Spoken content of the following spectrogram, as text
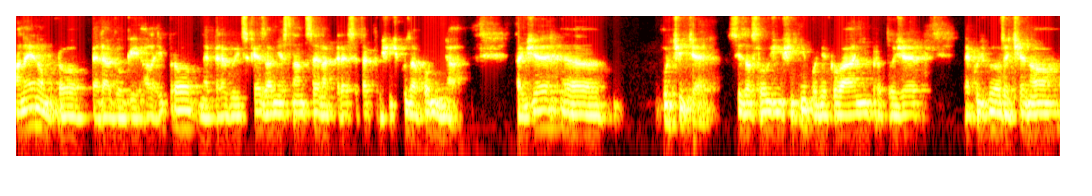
a nejenom pro pedagogy, ale i pro nepedagogické zaměstnance, na které se tak trošičku zapomíná. Takže eh, určitě si zaslouží všichni poděkování, protože, jak už bylo řečeno,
